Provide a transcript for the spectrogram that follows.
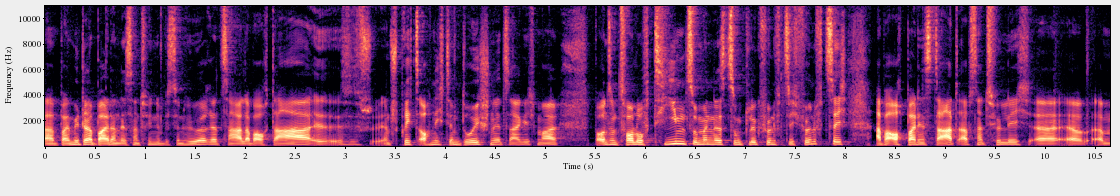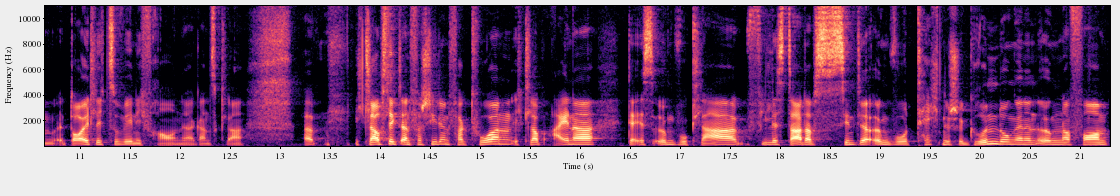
Äh, bei Mitarbeitern ist natürlich eine bisschen höhere Zahl, aber auch da äh, entspricht es auch nicht dem Durchschnitt, sage ich mal. Bei uns im Zollhof-Team zumindest zum Glück 50-50, aber auch bei den Startups natürlich äh, äh, ähm, deutlich zu wenig Frauen, ja, ganz klar. Äh, ich glaube, es liegt an verschiedenen Faktoren. Ich glaube, einer, der ist irgendwo klar. Viele Startups sind ja irgendwo technische Gründungen in irgendeiner Form.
